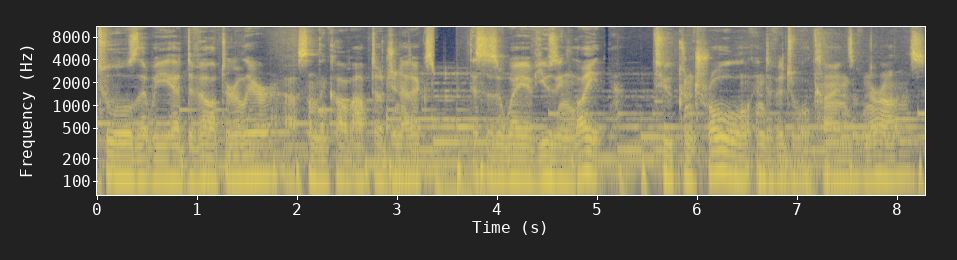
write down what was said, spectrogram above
tools that we had developed earlier, uh, something called optogenetics. This is a way of using light to control individual kinds of neurons,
